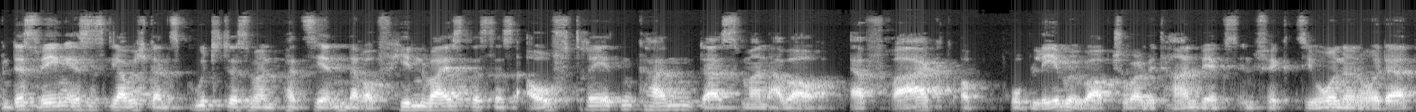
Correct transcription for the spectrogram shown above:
Und deswegen ist es, glaube ich, ganz gut, dass man Patienten darauf hinweist, dass das auftreten kann, dass man aber auch erfragt, ob Probleme überhaupt schon mal mit Harnwerksinfektionen oder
